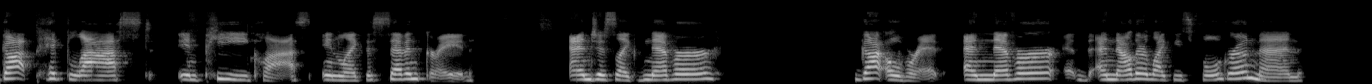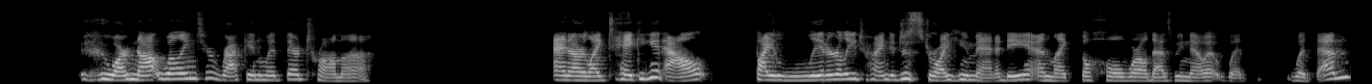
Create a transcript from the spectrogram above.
got picked last in PE class in like the seventh grade and just like never got over it and never and now they're like these full grown men who are not willing to reckon with their trauma and are like taking it out by literally trying to destroy humanity and like the whole world as we know it with with them.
